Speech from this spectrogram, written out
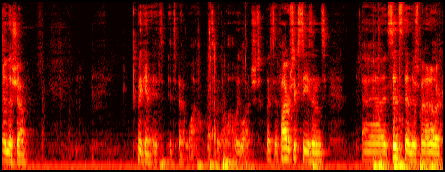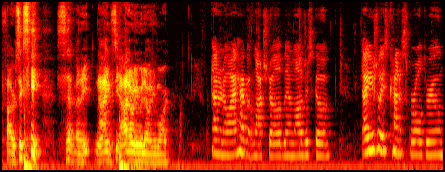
in the show. But again, it's it's been a while. It's been a while. We watched, like I said, five or six seasons, and since then there's been another five or six, seven, eight, nine. se- seven, eight, nine. Se- I don't even know anymore. I don't know. I haven't watched all of them. I'll just go I usually kind of scroll through.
